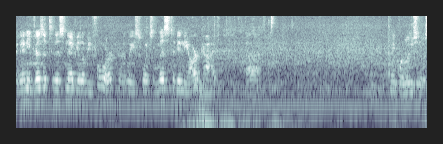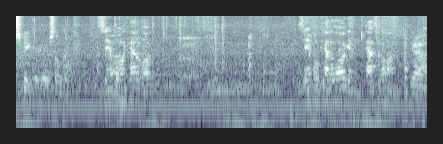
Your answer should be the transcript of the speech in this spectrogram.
in any visit to this nebula before, or at least what's listed in the archive. Uh, I think we're losing the speaker here somehow. Sample Uh. and catalog. Sample, catalog, and pass it on. Yeah.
